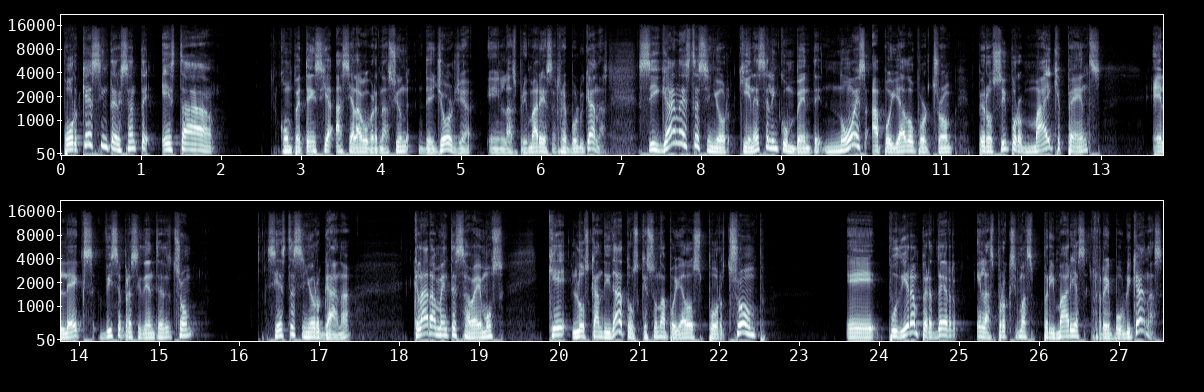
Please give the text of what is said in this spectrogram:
¿por qué es interesante esta competencia hacia la gobernación de Georgia en las primarias republicanas. Si gana este señor, quien es el incumbente, no es apoyado por Trump, pero sí por Mike Pence, el ex vicepresidente de Trump. Si este señor gana, claramente sabemos que los candidatos que son apoyados por Trump eh, pudieran perder en las próximas primarias republicanas.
